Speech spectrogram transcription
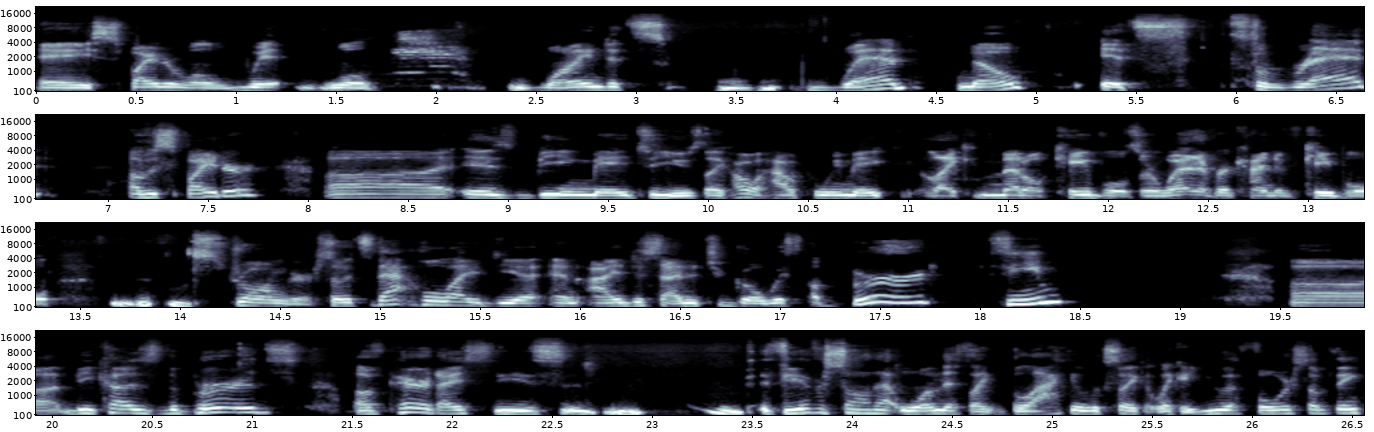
a spider will wit will wind its web no its thread of a spider uh, is being made to use like oh how can we make like metal cables or whatever kind of cable stronger so it's that whole idea and i decided to go with a bird theme uh, because the birds of paradise these if you ever saw that one that's like black, it looks like like a UFO or something.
